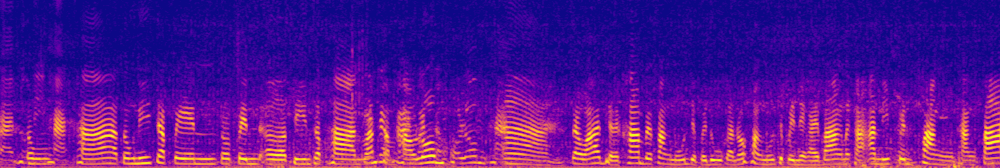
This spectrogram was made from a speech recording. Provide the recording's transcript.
ค่ะทุกตรงทีค่ะค่ะ ตรงนี้จะเป็นตัวเป็นเอ่อตีนสะพานวัดสำเภาล่มวัดสำเภาล่มค่ะอ่าแต่ว่าเดี๋ยวข้ามไปฝั่งนู้นเดี๋ยวไปดูกันว่าฝั่งนู้นจะเป็นยังไงบ้างนะคะ อันนี้เป็นฝั่งทางใต้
